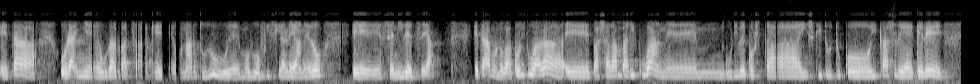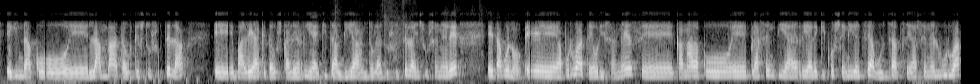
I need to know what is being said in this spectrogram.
eta orain e, udal batzak e, onartu du e, modu ofizialean edo e, zenidetzea. Eta, bueno, ba, kontua da, e, pasadan barikuan, e, Uribe Kosta Institutuko ikasleek ere egindako e, lan bat aurkeztu zutela, e, baleak eta Euskal Herria ekitaldia antolatu zutela zuzen ere, eta bueno, e, apur bat hori izan ez, e, Kanadako e, plazentia herriarekiko zenidetzea bultzatzea zen helburua,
